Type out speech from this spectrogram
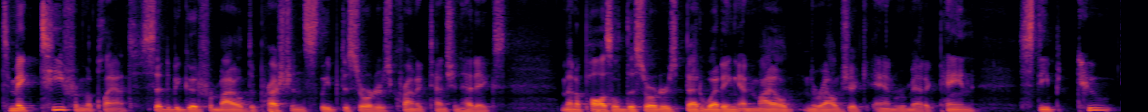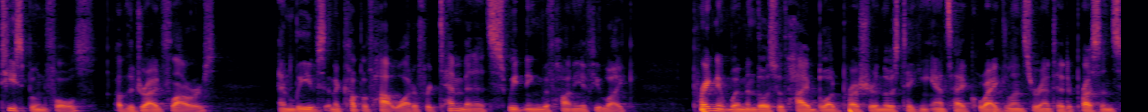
To make tea from the plant, said to be good for mild depression, sleep disorders, chronic tension headaches, menopausal disorders, bedwetting, and mild neuralgic and rheumatic pain, steep two teaspoonfuls of the dried flowers and leaves in a cup of hot water for 10 minutes, sweetening with honey if you like. Pregnant women, those with high blood pressure, and those taking anticoagulants or antidepressants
